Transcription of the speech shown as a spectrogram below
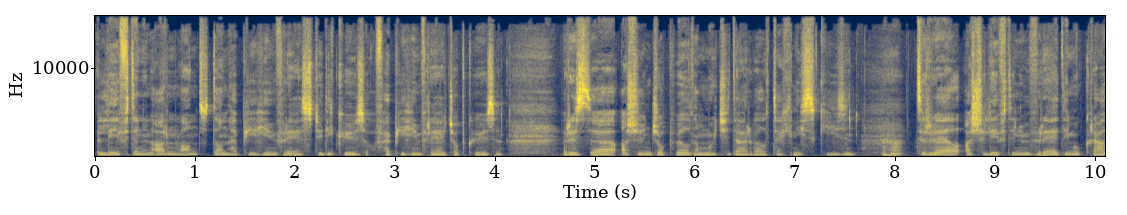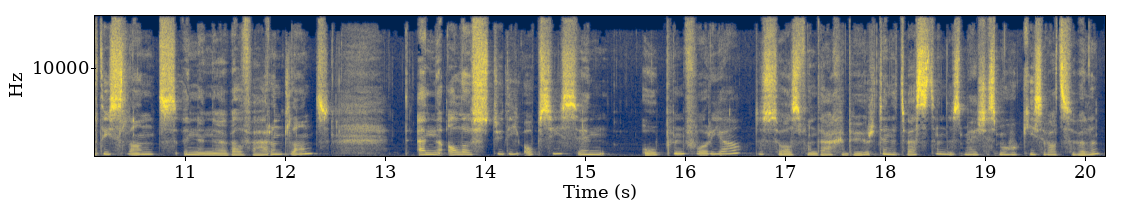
leeft in een arm land, dan heb je geen vrije studiekeuze of heb je geen vrije jobkeuze. Er is, uh, als je een job wil, dan moet je daar wel technisch kiezen. Terwijl als je leeft in een vrij democratisch land, in een welvarend land, en alle studieopties zijn open voor jou, dus zoals vandaag gebeurt in het Westen, dus meisjes mogen kiezen wat ze willen.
